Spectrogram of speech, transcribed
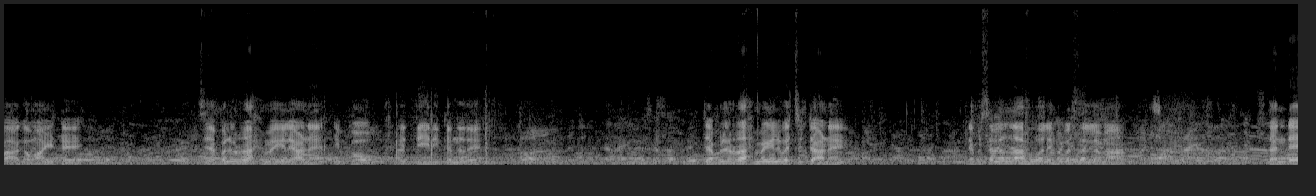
ഭാഗമായിട്ട് ജബലുർ റഹ്മയിലാണ് ഇപ്പോൾ എത്തിയിരിക്കുന്നത്. ജബലുർ റഹ്മയിൽ വെച്ചിട്ടാണ് നബിസല്ലാഹു അലഹി വസല്ലമ തന്റെ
